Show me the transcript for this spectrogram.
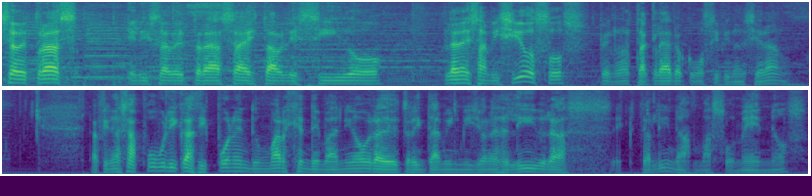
Elizabeth Truss, ha establecido planes ambiciosos, pero no está claro cómo se financiarán. Las finanzas públicas disponen de un margen de maniobra de 30.000 millones de libras esterlinas más o menos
